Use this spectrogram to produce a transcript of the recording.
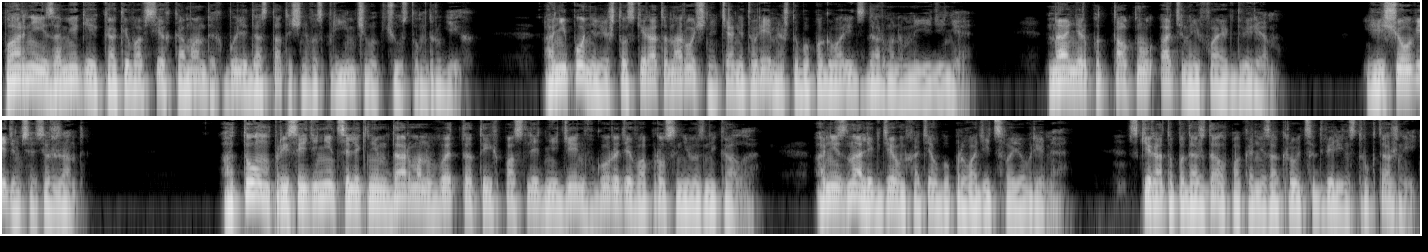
Парни из Омеги, как и во всех командах, были достаточно восприимчивы к чувствам других. Они поняли, что Скирата нарочно тянет время, чтобы поговорить с Дарманом наедине. Найнер подтолкнул Атина и Фая к дверям. «Еще увидимся, сержант». О том, присоединится ли к ним Дарман в этот их последний день в городе, вопроса не возникало. Они знали, где он хотел бы проводить свое время. Скирата подождал, пока не закроется дверь инструктажной,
